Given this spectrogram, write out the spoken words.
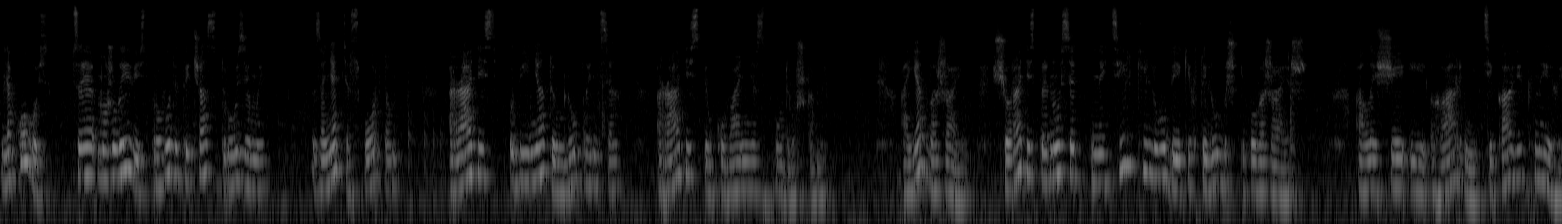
Для когось це можливість проводити час з друзями, заняття спортом, радість обійняти улюбленця, радість спілкування з подружками. А я вважаю, що радість приносять не тільки люди, яких ти любиш і поважаєш, але ще і гарні, цікаві книги.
